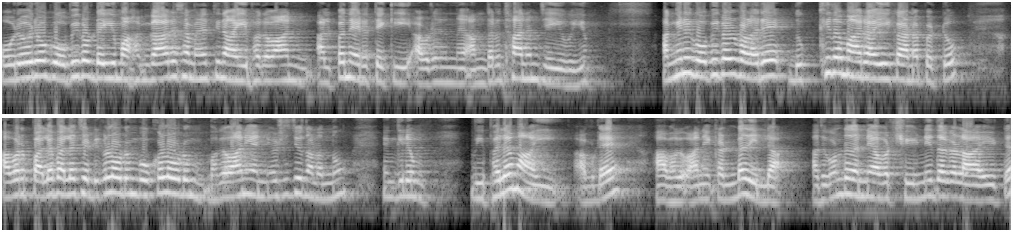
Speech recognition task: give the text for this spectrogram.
ഓരോരോ ഗോപികളുടെയും അഹങ്കാര ശമനത്തിനായി ഭഗവാൻ അല്പനേരത്തേക്ക് അവിടെ നിന്ന് അന്തർധാനം ചെയ്യുകയും അങ്ങനെ ഗോപികൾ വളരെ ദുഃഖിതമാരായി കാണപ്പെട്ടു. അവർ പല പല ചെടികളോടും പൂക്കളോടും ഭഗവാനെ അന്വേഷിച്ചു നടന്നു. എങ്കിലും വിഫലമായി അവിടെ ആ ഭഗവാനെ കണ്ടതില്ല. അതുകൊണ്ട് തന്നെ അവർ ക്ഷീണിതകളായിട്ട്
